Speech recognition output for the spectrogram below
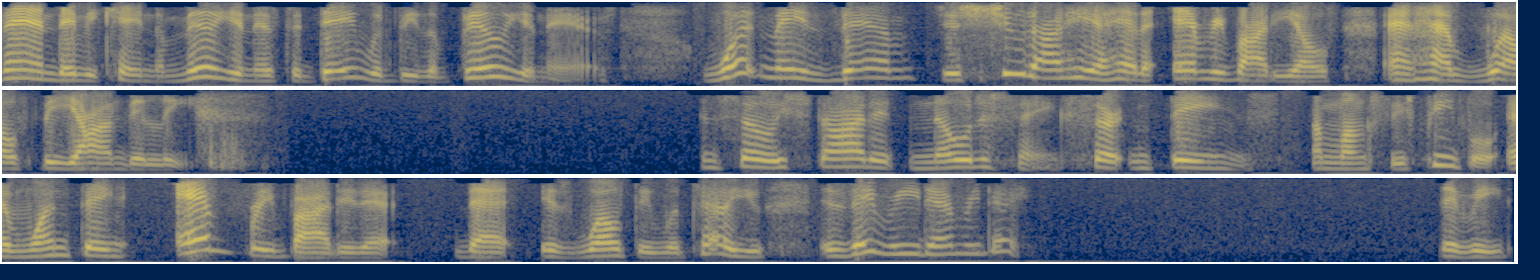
then they became the millionaires. Today would be the billionaires. What made them just shoot out here ahead of everybody else and have wealth beyond belief? And so he started noticing certain things amongst these people. And one thing everybody that that is wealthy will tell you is they read every day. They read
